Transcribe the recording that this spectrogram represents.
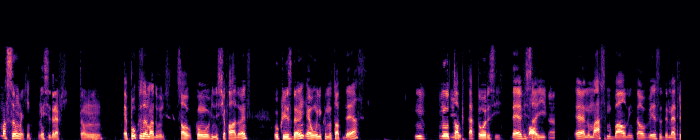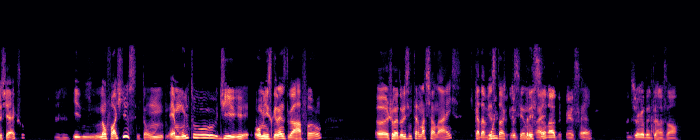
armação aqui nesse draft. Então, é poucos armadores. Só como o Vinícius tinha falado antes, o Chris Dunn é o único no top 10. Hum, No E top 14 deve Baldwin, sair, né? é, no máximo Baldwin, talvez o Demetrius Jackson. Uhum. E não foge disso. Então, é muito de homens grandes do garrafão, ah, jogadores internacionais, que cada vez Muito, está tô crescendo mais. impressionado com isso. É. Muito jogador internacional.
